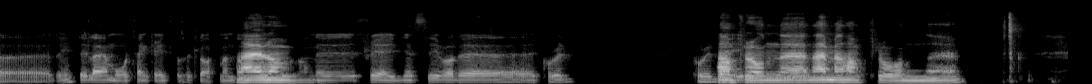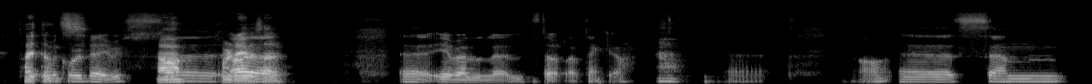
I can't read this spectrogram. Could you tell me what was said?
Eh, det är inte Elijah Moore tänker jag inte på såklart, men Nej, de- han i Free Agency var det Corey, Corey Han Davis från, eh, nej men han från eh, Ja, men Titans. Corey Davis. Ja, eh, Corey Davis ja, är eh, är väl eh, lite större tänker jag. Ja. Eh, sen,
